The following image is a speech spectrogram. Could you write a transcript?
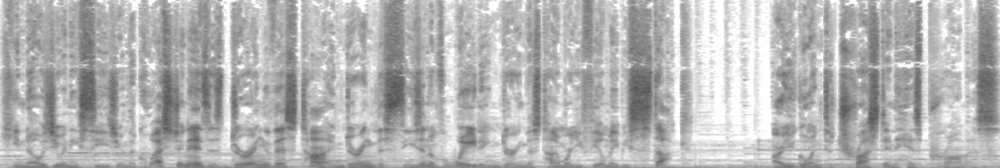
He knows you and He sees you. And the question is, is during this time, during this season of waiting, during this time where you feel maybe stuck, are you going to trust in His promise?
